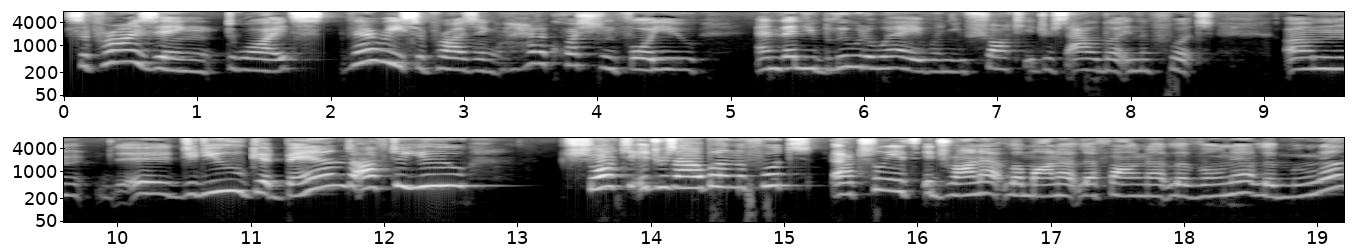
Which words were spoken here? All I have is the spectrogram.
surprising, Dwight. Very surprising. I had a question for you, and then you blew it away when you shot Idris Alba in the foot. Um, uh, did you get banned after you shot Idris Alba in the foot? Actually, it's Idrana Lamana Lafana Lavona Lamuna.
